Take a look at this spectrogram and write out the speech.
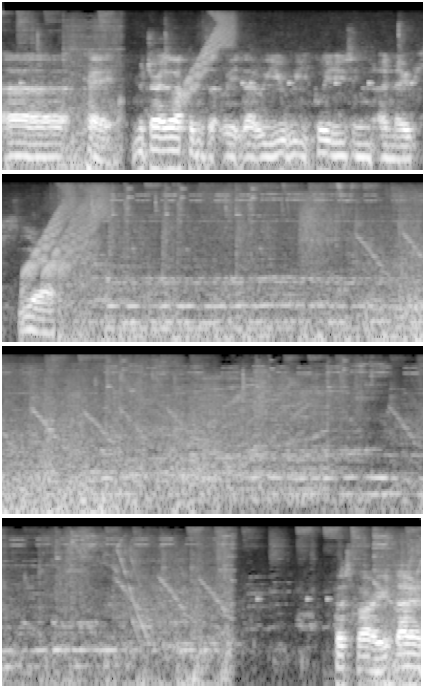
Uh, okay, majority of the weapons that we that we, we we're using are now here. First bar, you're down.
